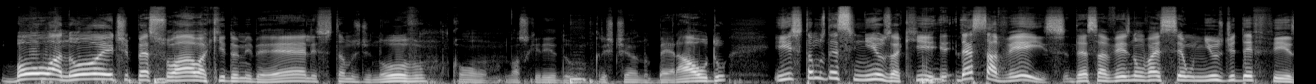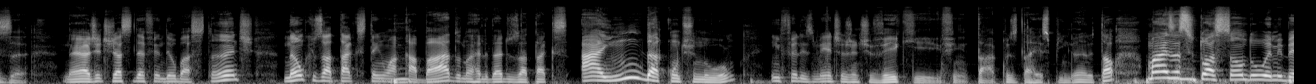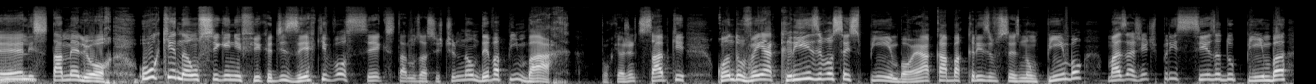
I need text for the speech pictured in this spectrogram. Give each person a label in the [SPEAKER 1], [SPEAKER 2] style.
[SPEAKER 1] Boa noite, pessoal aqui do MBL. Estamos de novo com nosso querido Cristiano Beraldo. E estamos nesse news aqui. Dessa vez, dessa vez não vai ser um news de defesa. Né? A gente já se defendeu bastante. Não que os ataques tenham acabado, na realidade os ataques ainda continuam. Infelizmente a gente vê que, enfim, tá, a coisa está respingando e tal. Mas a situação do MBL está melhor. O que não significa dizer que você que está nos assistindo não deva pimbar. Porque a gente sabe que quando vem a crise vocês pimbam, aí acaba a crise vocês não pimbam, mas a gente precisa do pimba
